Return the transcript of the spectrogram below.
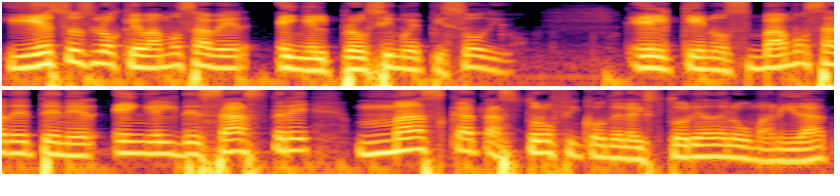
Y eso es lo que vamos a ver en el próximo episodio, el que nos vamos a detener en el desastre más catastrófico de la historia de la humanidad,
